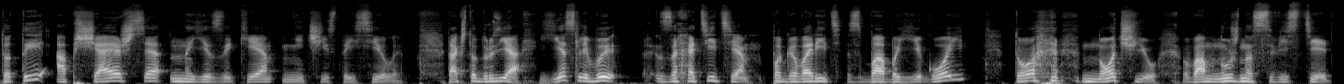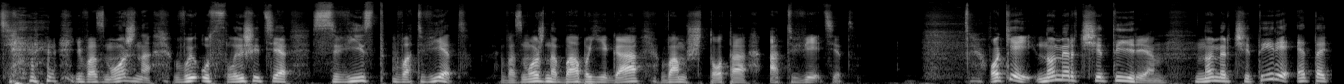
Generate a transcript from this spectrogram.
то ты общаешься на языке нечистой силы. Так что, друзья, если вы захотите поговорить с Бабой Егой, то ночью вам нужно свистеть. И, возможно, вы услышите свист в ответ. Возможно, Баба Яга вам что-то ответит. Окей, номер четыре. Номер четыре — это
